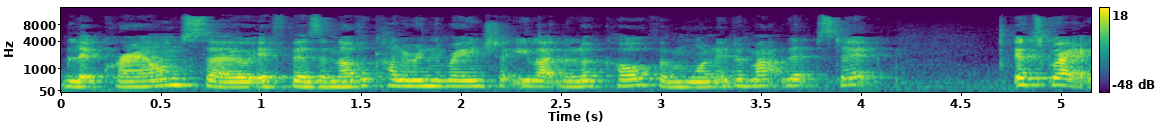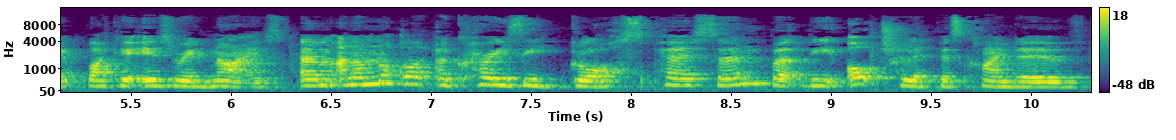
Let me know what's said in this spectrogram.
lip crayon, so if there's another colour in the range that you like the look of and wanted a matte lipstick, it's great. Like it is really nice. Um, and I'm not like a crazy gloss person but the Ultra Lip is kind of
